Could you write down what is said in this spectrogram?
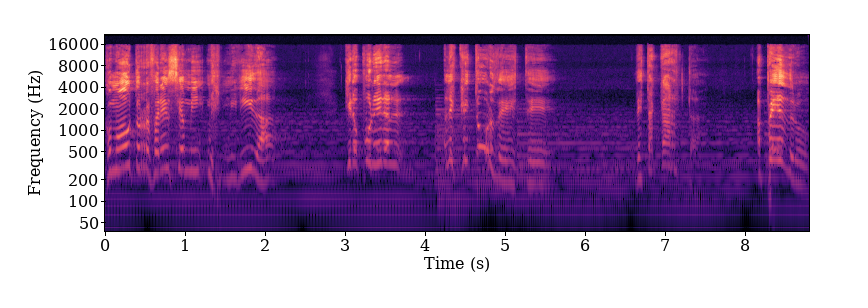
como autorreferencia mi, mi, vida, quiero poner al, escritor de, este, de esta carta, a Pedro,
